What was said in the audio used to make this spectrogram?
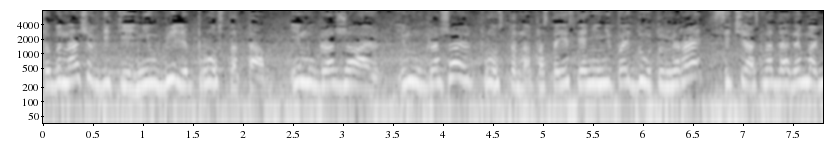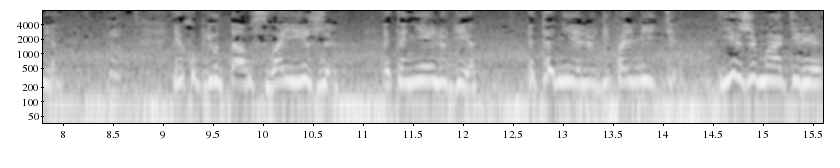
чтобы наших детей не убили просто там. Им угрожают. Им угрожают просто-напросто. Если они не пойдут умирать сейчас, на данный момент, их убьют там свои же. Это не люди. Это не люди, поймите. Есть же матери,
